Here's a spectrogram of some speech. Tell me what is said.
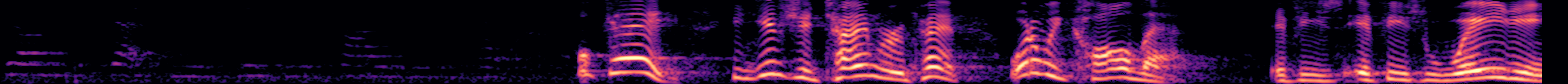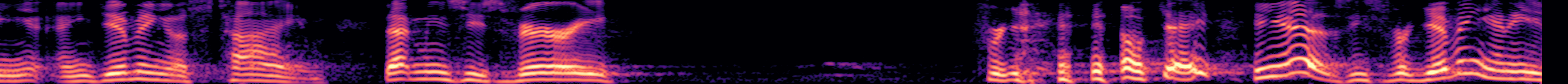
Tells us that he gives you time to repent. Okay, he gives you time to repent. What do we call that? If he's, if he's waiting and giving us time, that means he's very for, okay, he is. He's forgiving and he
